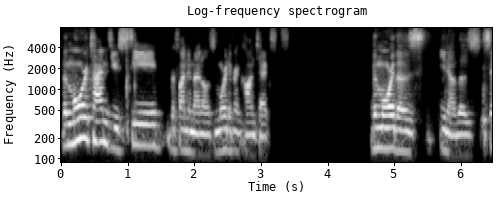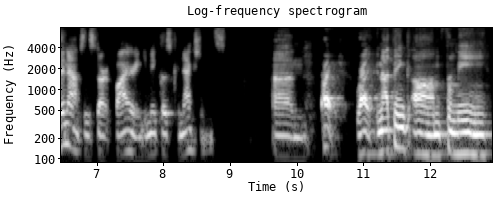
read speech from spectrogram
The more times you see the fundamentals more different contexts the more those you know those synapses start firing. You make those connections. Um, right right. And i think um, for me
